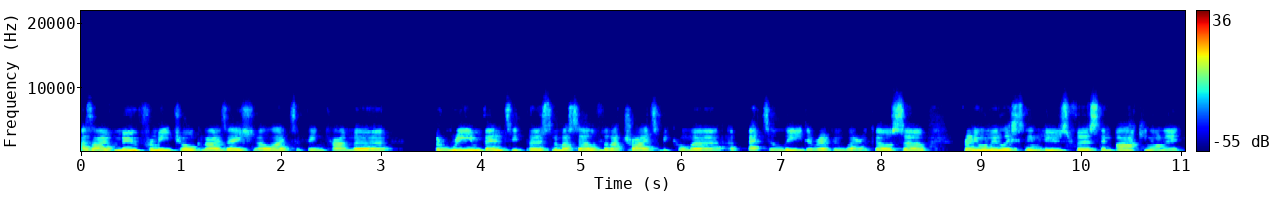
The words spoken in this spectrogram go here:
as I've moved from each organization, I like to think I'm a, a reinvented person of myself and I try to become a, a, better leader everywhere I go. So for anyone who's listening who's first embarking on it,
